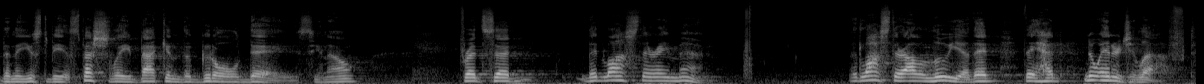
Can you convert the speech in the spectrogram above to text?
than they used to be, especially back in the good old days, you know? Fred said they'd lost their amen. They'd lost their hallelujah. They'd, they had no energy left.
